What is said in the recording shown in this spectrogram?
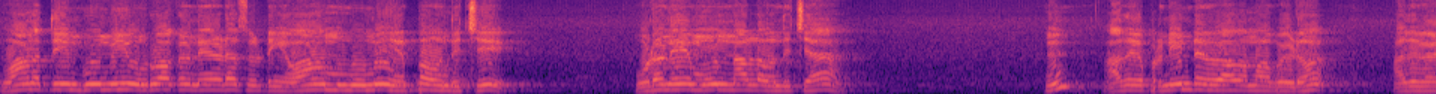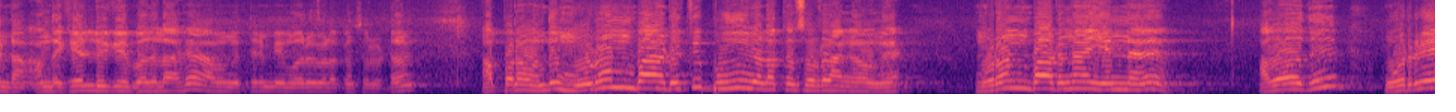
வானத்தையும் பூமியும் உருவாக்க நேரடியாக சொல்லிட்டீங்க. வானமும் பூமியும் எப்போ வந்துச்சு? உடனே மூணு நாளில் வந்துச்சா? ம்? அதுக்கப்புறம் நீண்ட விவாதமாக போயிடும். அது வேண்டாம். அந்த கேள்விக்கு பதிலாக அவங்க திரும்பி மறு விளக்கம் சொல்லட்டும். அப்புறம் வந்து முரண்பாடுக்கு புது விளக்கம் சொல்கிறாங்க அவங்க. முரண்பாடுனா என்ன? அதாவது ஒரே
